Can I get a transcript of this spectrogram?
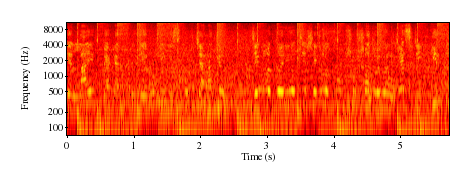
যে লাইভ বেকারিতে যে রুটি বিস্কুট চানাচুর যেগুলো তৈরি হচ্ছে সেগুলো খুব সুস্বাদু এবং টেস্টি কিন্তু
